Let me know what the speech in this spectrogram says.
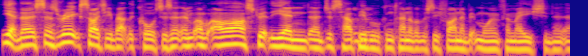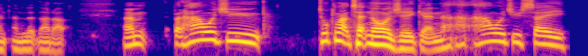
yeah, that sounds really exciting about the courses, and, and I'll ask you at the end uh, just how mm-hmm. people can kind of obviously find a bit more information and, and look that up. Um, but how would you talking about technology again? How would you say,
